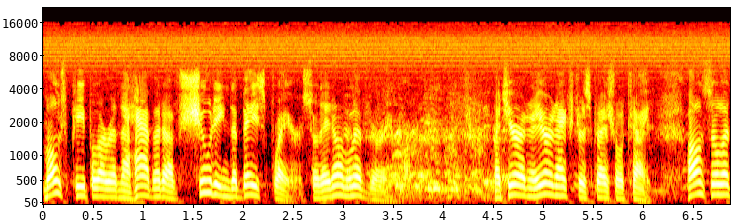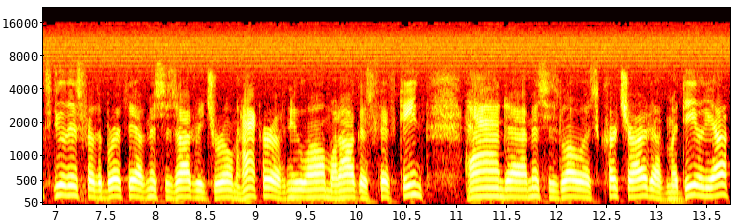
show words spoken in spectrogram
most people are in the habit of shooting the bass player, so they don't live very long. But you're an, you're an extra special type. Also, let's do this for the birthday of Mrs. Audrey Jerome Hacker of New Ulm on August 15th, and uh, Mrs. Lois Kirchard of Madelia.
